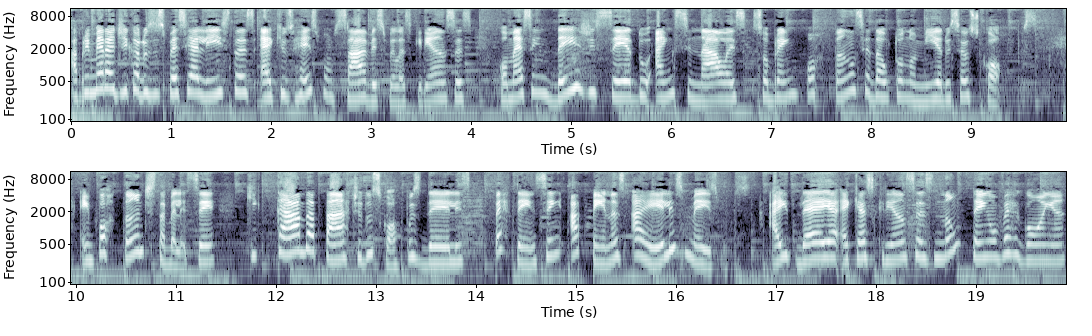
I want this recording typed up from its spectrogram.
A primeira dica dos especialistas é que os responsáveis pelas crianças comecem desde cedo a ensiná-las sobre a importância da autonomia dos seus corpos. É importante estabelecer que cada parte dos corpos deles pertencem apenas a eles mesmos. A ideia é que as crianças não tenham vergonha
